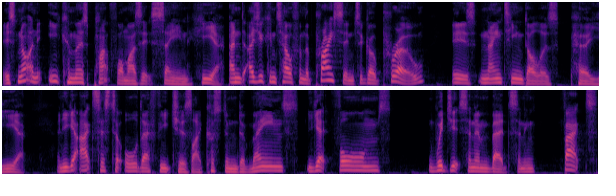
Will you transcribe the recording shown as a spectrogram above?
It's not an e commerce platform as it's saying here. And as you can tell from the pricing, to go pro is $19 per year. And you get access to all their features like custom domains, you get forms, widgets and embeds. And in fact,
